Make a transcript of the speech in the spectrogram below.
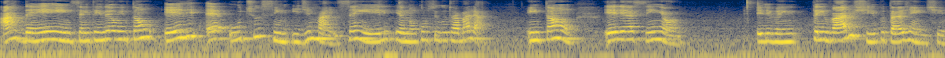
ardência, entendeu? Então, ele é útil sim e demais. Sem ele, eu não consigo trabalhar. Então, ele é assim, ó. Ele vem, tem vários tipos, tá, gente?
